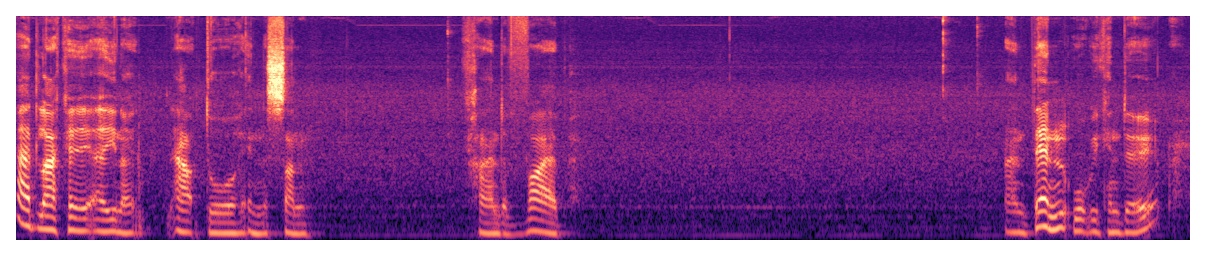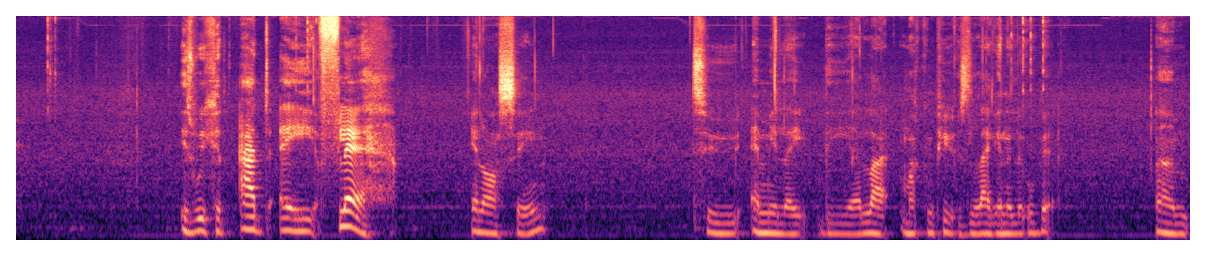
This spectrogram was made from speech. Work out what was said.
add like a, a, you know outdoor in the sun kind of vibe. And then what we can do is we could add a flare in our scene to emulate the uh, light. My computer's lagging a little bit. Um,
